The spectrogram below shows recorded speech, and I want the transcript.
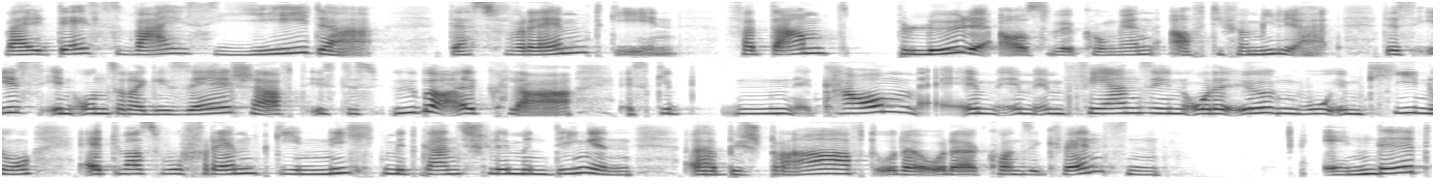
weil das weiß jeder, dass Fremdgehen verdammt blöde Auswirkungen auf die Familie hat. Das ist in unserer Gesellschaft, ist es überall klar. Es gibt kaum im, im, im Fernsehen oder irgendwo im Kino etwas, wo Fremdgehen nicht mit ganz schlimmen Dingen äh, bestraft oder, oder Konsequenzen endet.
